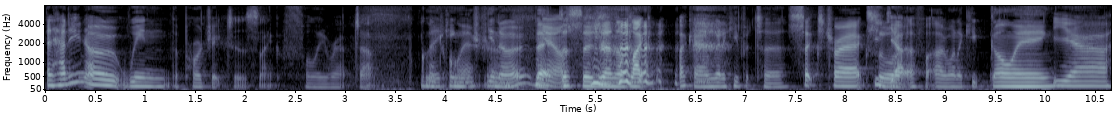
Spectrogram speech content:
And how do you know when the project is like fully wrapped up? Good Making you know that Yeah. decision of like, okay, I'm going to keep it to six tracks, or Yeah. if I want to keep going. Yeah,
